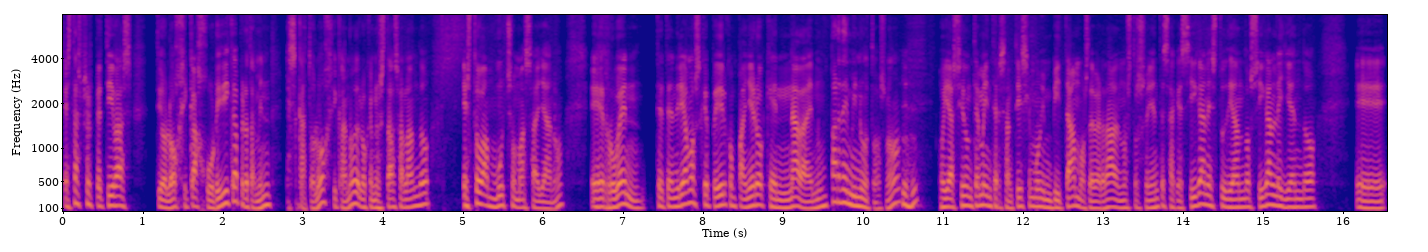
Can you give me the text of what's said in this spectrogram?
Estas perspectivas teológica, jurídica, pero también escatológica, ¿no? de lo que nos estabas hablando, esto va mucho más allá. ¿no? Eh, Rubén, te tendríamos que pedir, compañero, que en nada, en un par de minutos, ¿no? hoy ha sido un tema interesantísimo, invitamos de verdad a nuestros oyentes a que sigan estudiando, sigan leyendo. Eh,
